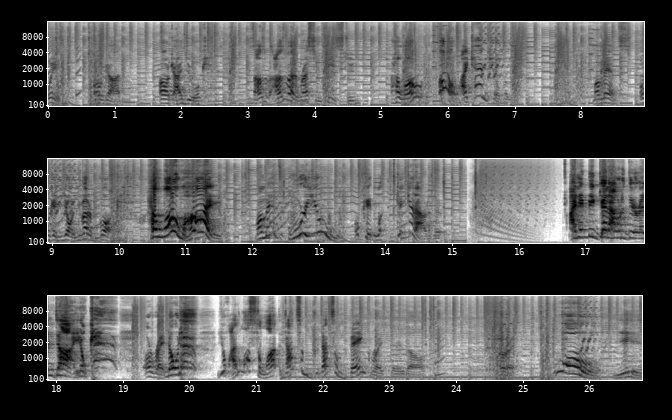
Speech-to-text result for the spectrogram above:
Wait. Oh god. Oh, okay, I do. Okay. I was, I was about to rest in peace, dude. Hello? Oh, I can kill them. My man's. Okay, yo, you better book. Hello, hi! My man, who are you? Okay, get, get out of there. I didn't mean get out of there and die, okay? Alright, no, no, yo, I lost a lot. That's some, that's some bank right there, though. Alright. Whoa, yeah.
